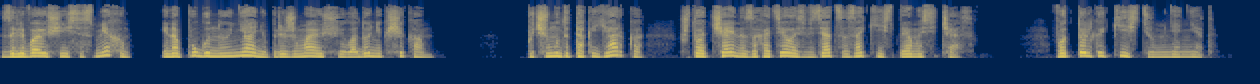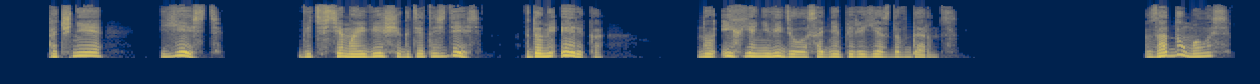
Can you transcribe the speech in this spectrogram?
заливающуюся смехом и напуганную няню, прижимающую ладони к щекам. Почему-то так ярко, что отчаянно захотелось взяться за кисть прямо сейчас. Вот только кисти у меня нет. Точнее, есть. Ведь все мои вещи где-то здесь, в доме Эрика, но их я не видела со дня переезда в Дернс. Задумалась.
